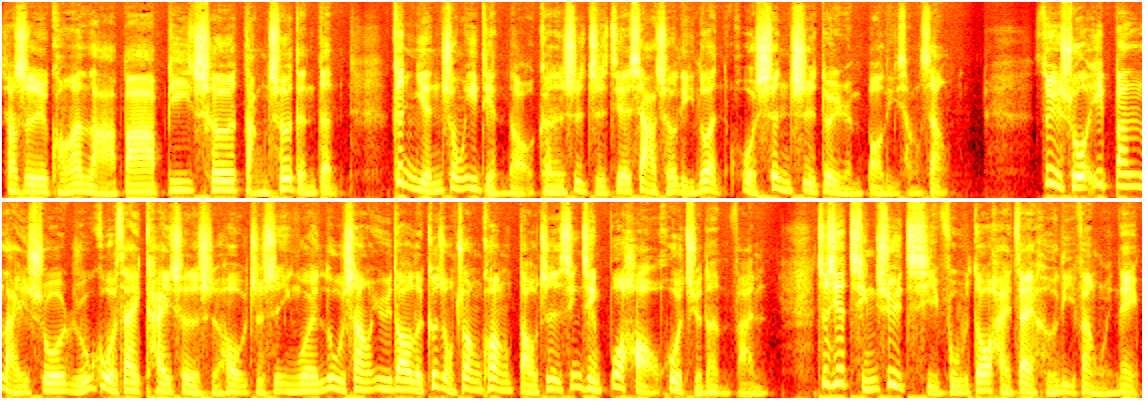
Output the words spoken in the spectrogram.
像是狂按喇叭、逼车、挡车等等。更严重一点的，可能是直接下车理论，或甚至对人暴力相向。所以说，一般来说，如果在开车的时候，只是因为路上遇到了各种状况，导致心情不好或觉得很烦，这些情绪起伏都还在合理范围内，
